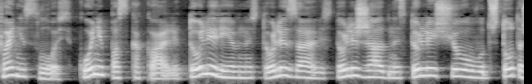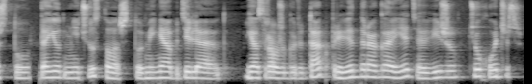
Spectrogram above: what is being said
понеслось, кони поскакали. То ли ревность, то ли зависть, то ли жадность, то ли еще вот что-то, что дает мне чувство, что меня обделяют. Я сразу же говорю, так, привет, дорогая, я тебя вижу. Что хочешь?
